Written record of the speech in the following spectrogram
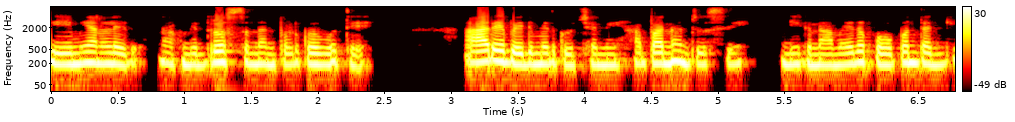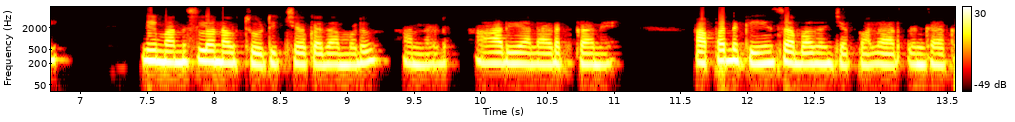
ఏమీ అనలేదు. నాకు నిద్ర వస్తుందని పడుకోబోతే. ఆరే బెడ్ మీద కూర్చొని అపర్ణను చూసి నీకు నా మీద కోపం తగ్గి నీ మనసులో నాకు చోటిచ్చావు కదా అమ్మడు? అన్నాడు. ఆర్య అలా అడగగానే అపర్ణకి ఏం సమాధానం చెప్పాలో అర్థం కాక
